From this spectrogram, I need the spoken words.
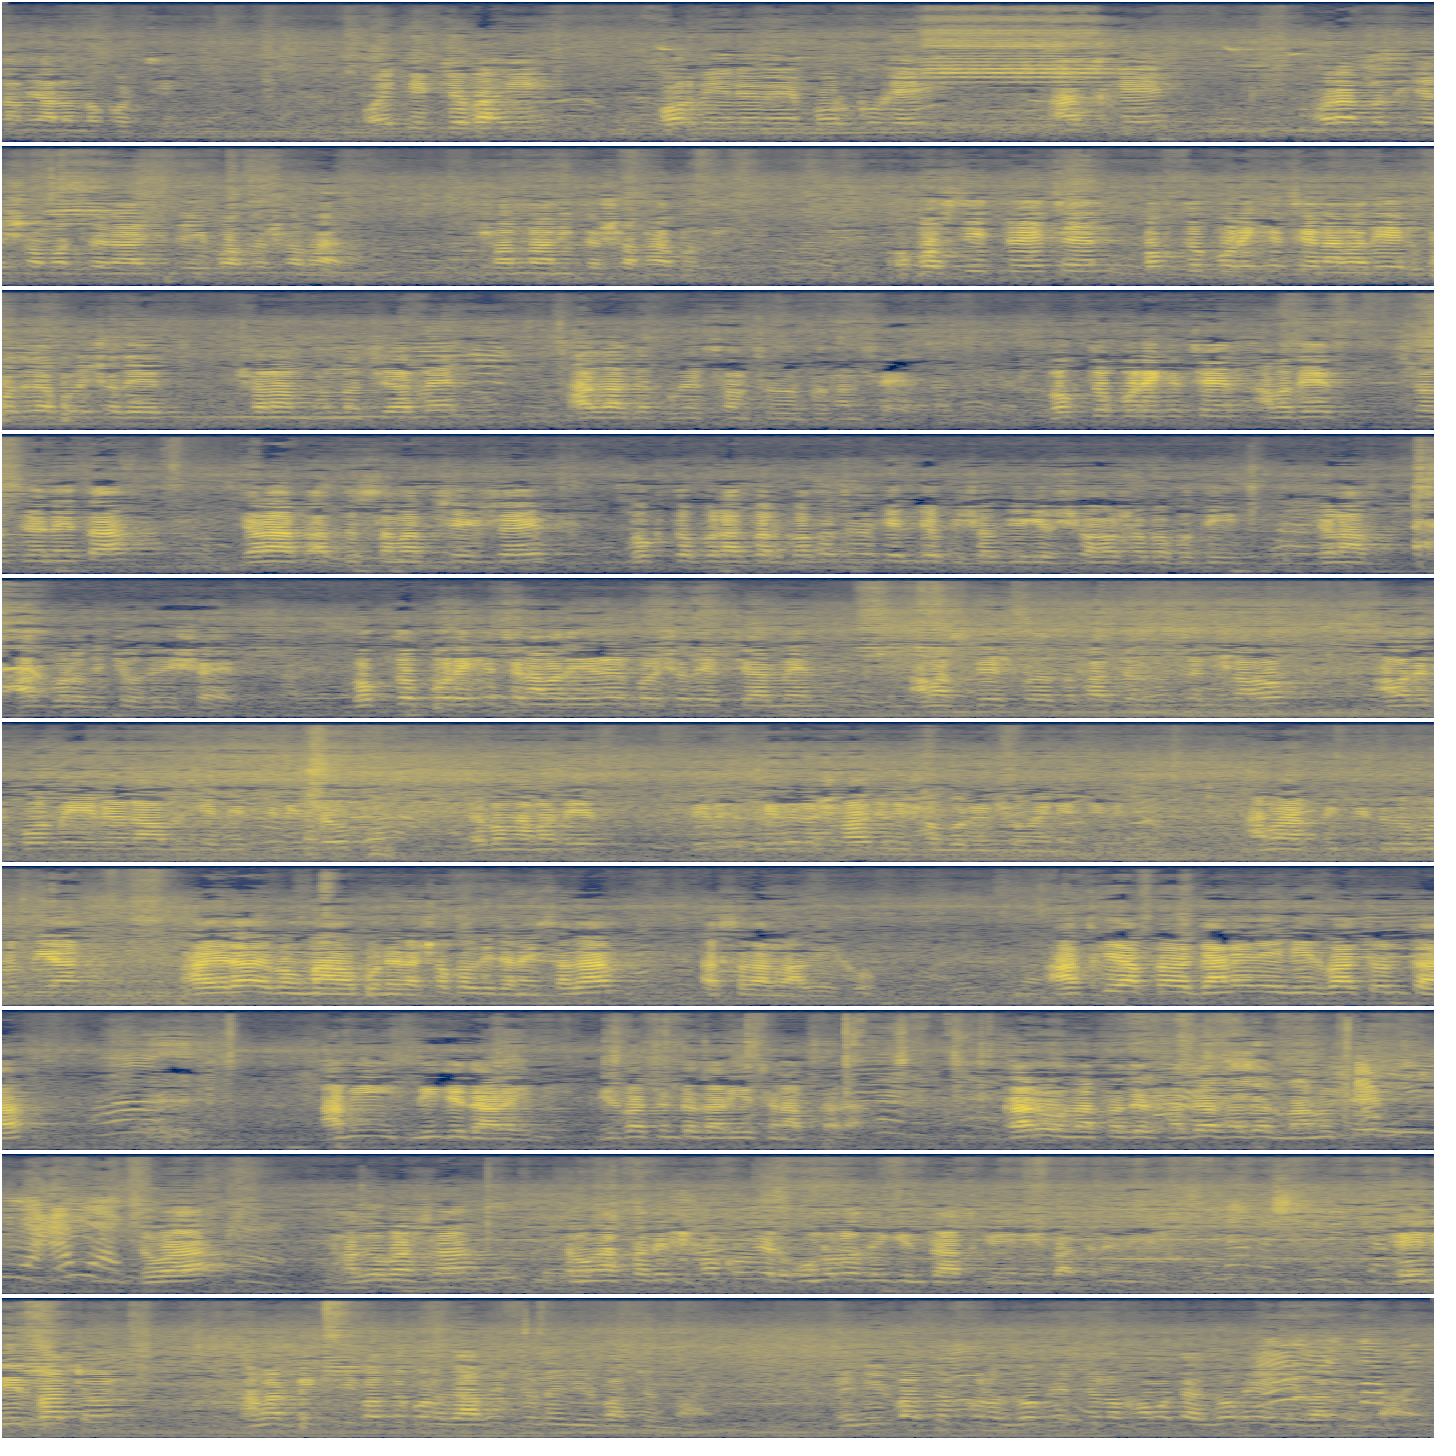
নামে করছি। ঐতিহ্যবাহী সম্মানিত সভাপতি। উপস্থিত রয়েছেন, বক্তব্য রেখেছেন আমাদের উপজেলা পরিষদের স্বনামধন্য চেয়ারম্যান আর সংশোধন প্রধান সাহেব। বক্তব্য রেখেছেন আমাদের শ্রদ্ধা নেতা জনাব আব্দুল সামাদ শেখ সাহেব, বক্তব্য রাখবার কথা ছিল কেন্দ্রীয় কৃষক লীগের সহসভাপতি জনাব আকবর আলী চৌধুরী সাহেব। বক্তব্য রেখেছেন আমাদের ইউনিয়ন পরিষদের চেয়ারম্যান, আমার শ্রেষ্ঠ ফাজল হোসেন সহ আমাদের কর্মী ইউনিয়ন আওয়ামী লীগের নেতৃবৃন্দ এবং আমাদের বিভিন্ন সহযোগী সংগঠন সময় নেতৃবৃন্দ। আমার পিতৃতুল্য মুরব্বিয়ান ভাইরা এবং মা ও বোনেরা, সকলকে জানাই সালাম। আসসালাম আলাইকুম। আজকে আপনারা জানেন এই নির্বাচনটা আমি নিজে দাঁড়াইনি, নির্বাচনটা দাঁড়িয়েছেন আপনারা। কারণ আপনাদের হাজার হাজার মানুষের দোয়া, ভালোবাসা এবং আপনাদের সকলের অনুরোধে কিন্তু আজকে এই নির্বাচনে নিয়ে এই নির্বাচন আমার ব্যক্তিগত কোনো লাভের জন্য নির্বাচন নয়। এই নির্বাচন কোনো লোভের জন্য, ক্ষমতার লোভে এই নির্বাচন নয়।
